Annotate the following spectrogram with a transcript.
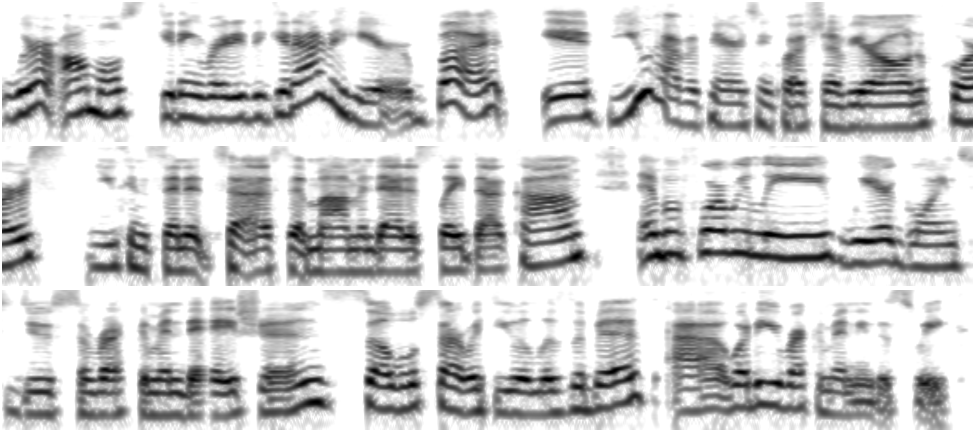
We're almost getting ready to get out of here. But if you have a parenting question of your own, of course, you can send it to us at mom and. And before we leave, we are going to do some recommendations. So we'll start with you, Elizabeth. Uh, what are you recommending this week?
